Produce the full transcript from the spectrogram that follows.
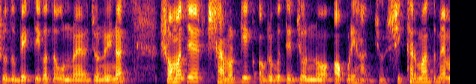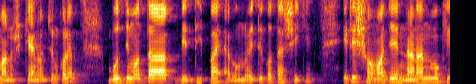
শুধু ব্যক্তিগত উন্নয়নের জন্যই নয়, সমাজের সামগ্রিক অগ্রগতির জন্য অপরিহার্য। শিক্ষার মাধ্যমে মানুষ জ্ঞান অর্জন করে, বুদ্ধিমত্তা বৃদ্ধি পায় এবং নৈতিকতা শিখে। এটি সমাজের নানানমুখী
